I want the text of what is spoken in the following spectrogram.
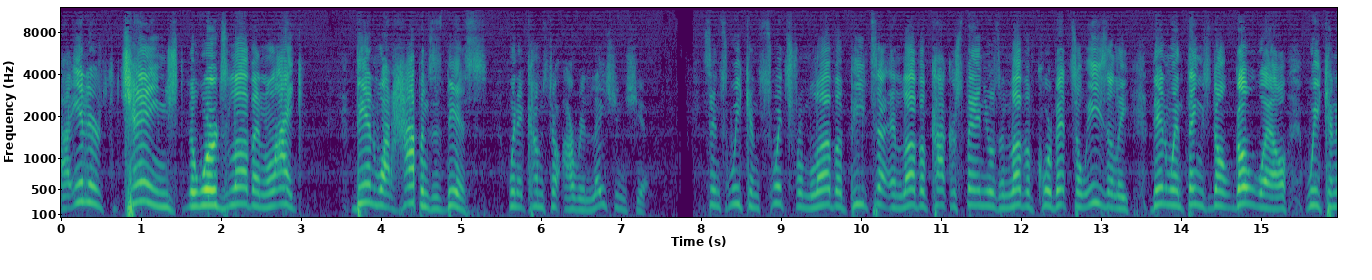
uh, interchanged the words love and like, then what happens is this: when it comes to our relationship, since we can switch from love of pizza and love of cocker spaniels and love of corvette so easily then when things don't go well we can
